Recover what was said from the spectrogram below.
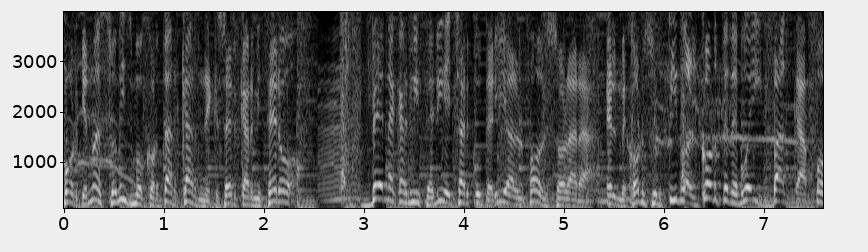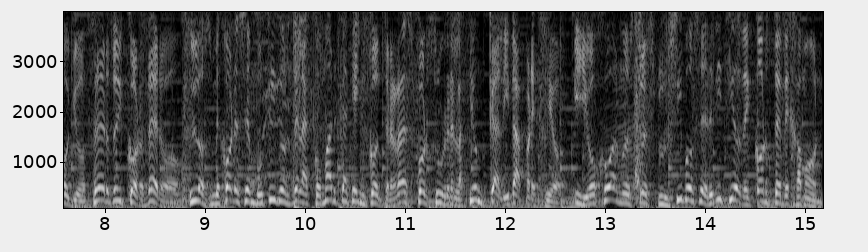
Porque no es lo mismo cortar carne que ser carnicero. Ven a Carnicería y Charcutería Alfonso Lara. El mejor surtido al corte de buey, vaca, pollo, cerdo y cordero. Los mejores embutidos de la comarca que encontrarás por su relación calidad-precio. Y ojo a nuestro exclusivo servicio de corte de jamón.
